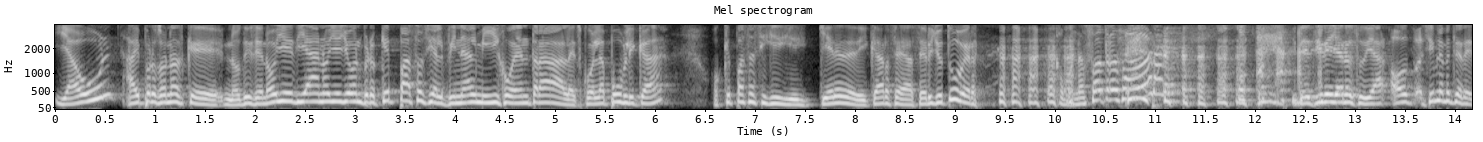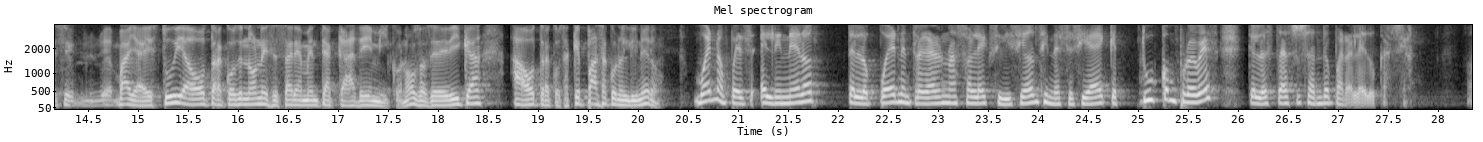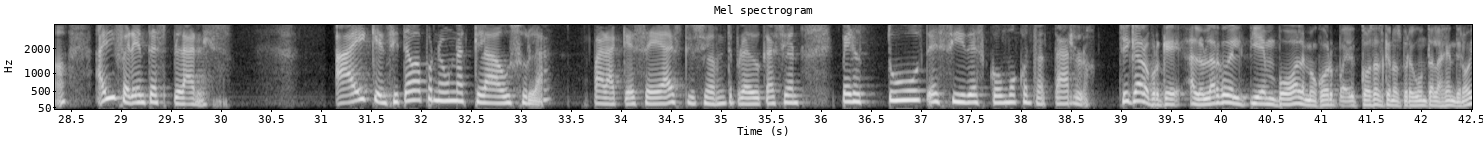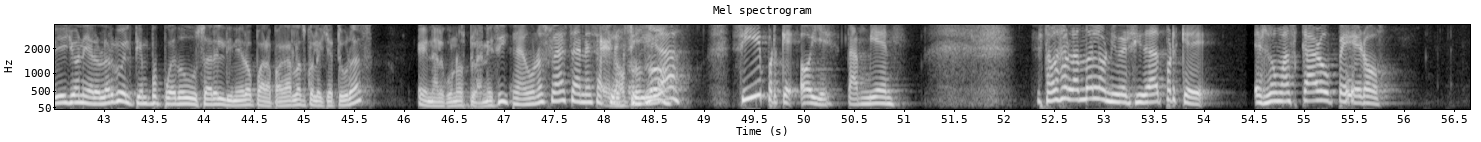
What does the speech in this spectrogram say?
y aún hay personas que nos dicen, oye, Diane, oye, John, pero ¿qué pasa si al final mi hijo entra a la escuela pública? ¿O qué pasa si quiere dedicarse a ser youtuber? como nosotros ahora. y decide ya no estudiar, o simplemente, dese- vaya, estudia otra cosa, no necesariamente académico, ¿no? O sea, se dedica a otra cosa. ¿Qué pasa con el dinero? Bueno, pues el dinero te lo pueden entregar en una sola exhibición sin necesidad de que tú compruebes que lo estás usando para la educación. ¿No? Hay diferentes planes. Hay quien sí te va a poner una cláusula para que sea exclusivamente para educación, pero tú decides cómo contratarlo. Sí, claro, porque a lo largo del tiempo, a lo mejor pues, cosas que nos pregunta la gente, ¿no? oye Johnny, a lo largo del tiempo puedo usar el dinero para pagar las colegiaturas. En algunos planes sí. En algunos planes te dan esa En otros flexibilidad. no. Sí, porque, oye, también. Estamos hablando de la universidad porque es lo más caro, pero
